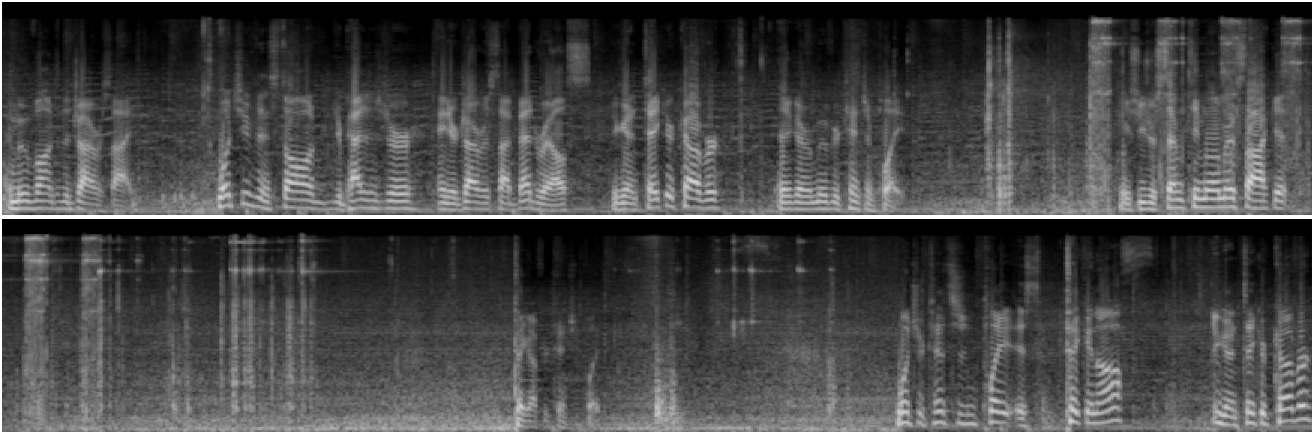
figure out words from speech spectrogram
and move on to the driver's side. Once you've installed your passenger and your driver's side bed rails, you're going to take your cover and you're to remove your tension plate. You use your 17 millimeter socket take off your tension plate. Once your tension plate is taken off, you're going to take your cover,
